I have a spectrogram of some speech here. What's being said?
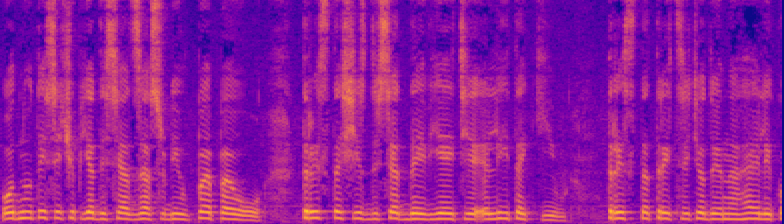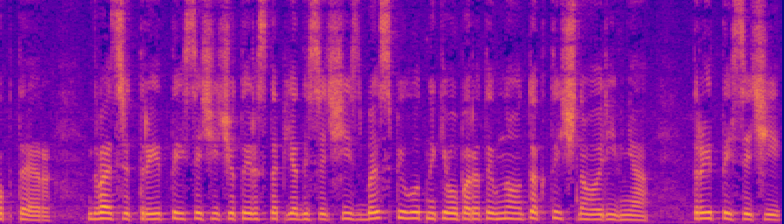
1050 засобів ППО, 369 літаків, 331 гелікоптер, 23 тисячі 456 безпілотників оперативного тактичного рівня, 3 тисячі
